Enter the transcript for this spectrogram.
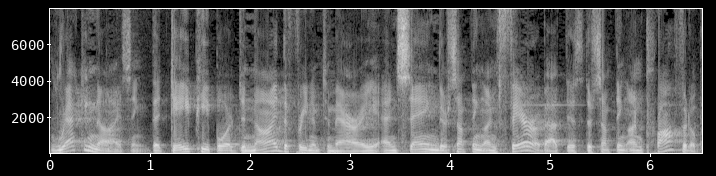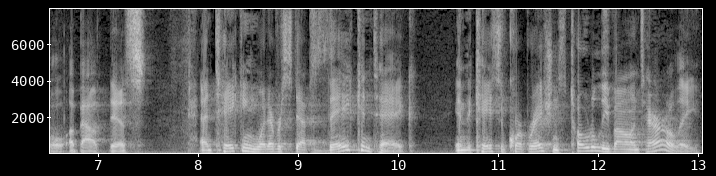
recognizing that gay people are denied the freedom to marry and saying there's something unfair about this, there's something unprofitable about this, and taking whatever steps they can take, in the case of corporations, totally voluntarily,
